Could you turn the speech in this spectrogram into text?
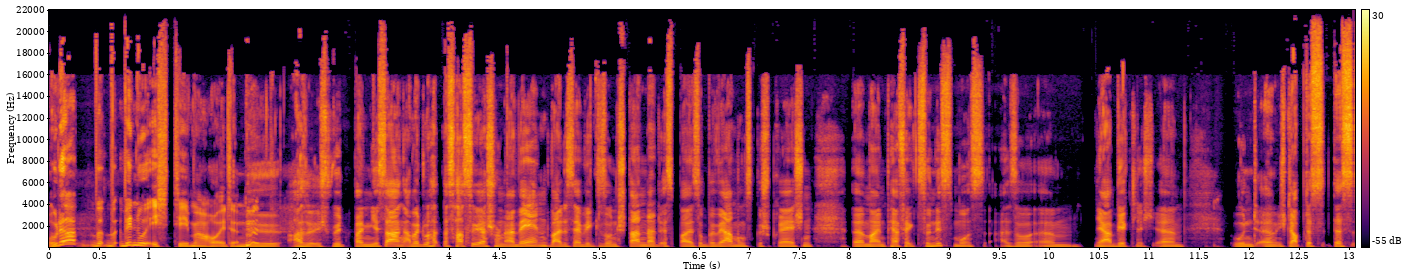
Oder bin nur ich Thema heute? Nö, also ich würde bei mir sagen, aber du, hast- das hast du ja schon erwähnt, weil das ja wirklich so ein Standard ist bei so Bewerbungsgesprächen, äh, mein Perfektionismus. Also ähm, ja, wirklich. Ähm, und ähm, ich glaube, das, das,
